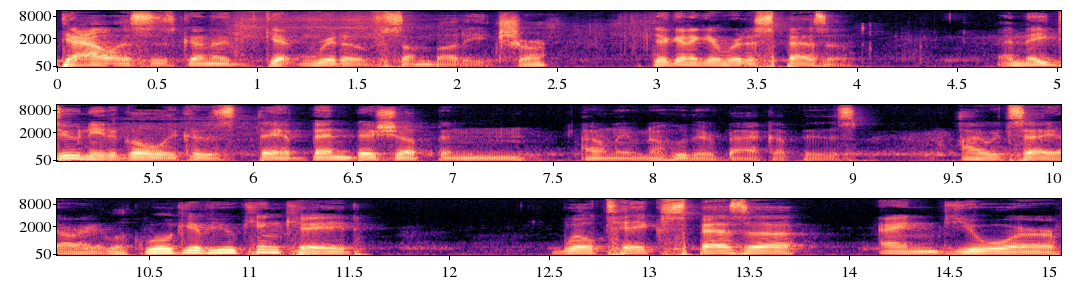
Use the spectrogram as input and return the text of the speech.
Dallas is gonna get rid of somebody. Sure. They're gonna get rid of Spezza, and they do need a goalie because they have Ben Bishop and I don't even know who their backup is. I would say, all right, look, we'll give you Kinkaid. We'll take Spezza and your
